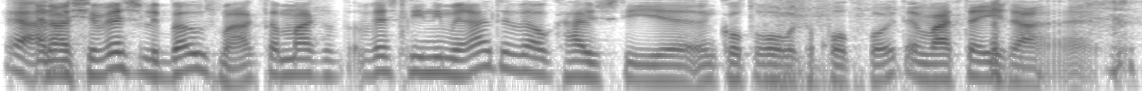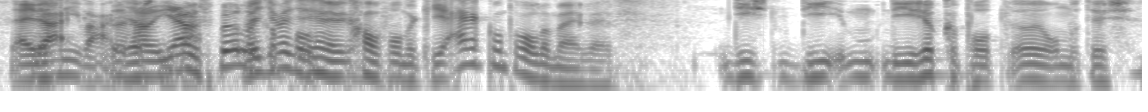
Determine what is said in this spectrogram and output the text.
Ja. En als je Wesley boos maakt, dan maakt het Wesley niet meer uit in welk huis die eh, een controle kapot gooit. En waar tegen. eh, Nee, dat is niet waar. dan dat gaan jouw waar. spullen Weet je wat kapot. je gewoon vond ik je eigen controle mee Wes. Die, is- die, die is ook kapot eh, ondertussen.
